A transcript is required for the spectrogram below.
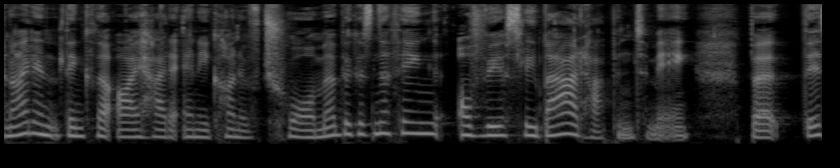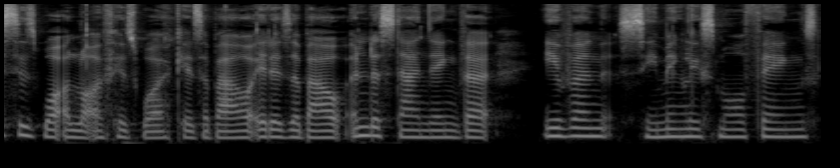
And I didn't think that I had any kind of trauma because nothing obviously bad happened to me. But this is what a lot of his work is about. It is about understanding that even seemingly small things,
